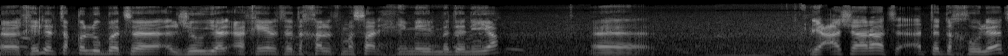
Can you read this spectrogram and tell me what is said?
آه، خلال تقلبات الجوية الأخيرة تدخلت مصالح الحمايه المدنية آه، لعشرات التدخلات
